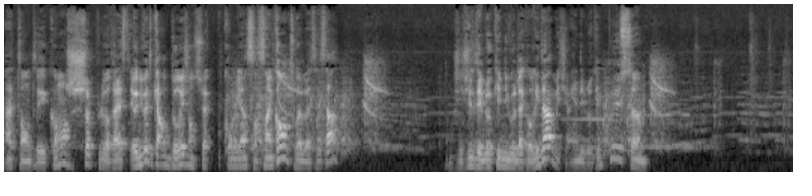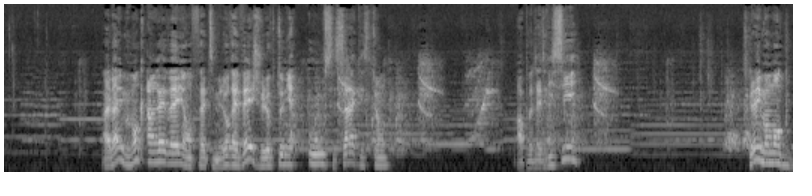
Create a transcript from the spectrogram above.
Attendez, comment je chope le reste? Et au niveau des carottes dorées, j'en suis à combien? 150 Ouais, bah c'est ça. Donc j'ai juste débloqué le niveau de la corrida, mais j'ai rien débloqué de plus. Ah là, il me manque un réveil en fait. Mais le réveil, je vais l'obtenir où? C'est ça la question. Alors peut-être ici Parce que là, il m'en manque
